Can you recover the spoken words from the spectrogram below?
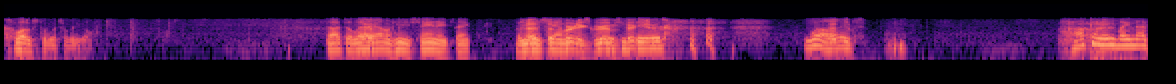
close to what's real. Dr. Larry, I don't hear you saying anything. Are you That's a pretty grim picture. Well, That's it's how can anybody not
